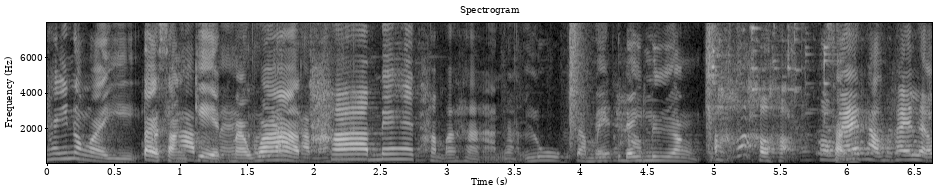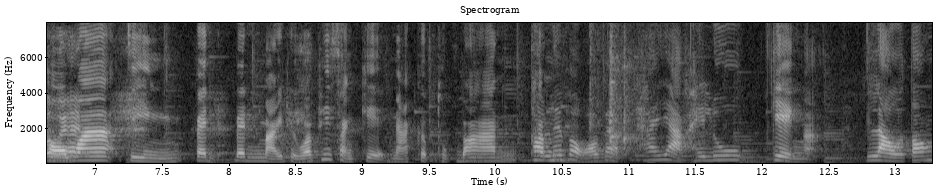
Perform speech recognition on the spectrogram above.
ให้หน่อย แต่สังเกตมาว่าเขาอยากทำอาหารถ้าแม่ทำอาหารอะลูกจะไม่จะไม่ทำได้เรื่องพอแม่ทำให้แล้วเพราะแม่ว่าจริงเป็นเป็นหมายถึงว่าพี่สังเกตนะเกือบทุกบ้านเขาเลยบอกว่าแบบถ้าอยากให้ลูกเก่งอะ เราต้อง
